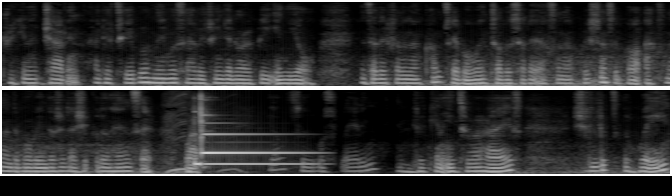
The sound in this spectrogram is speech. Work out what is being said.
drinking and chatting. At their table, Lambo sat between General P and Yo and started feeling uncomfortable when Tyler started asking her questions about acting in the movie industry that she couldn't answer. Well, Was flirting and looking into her eyes. She looked away,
